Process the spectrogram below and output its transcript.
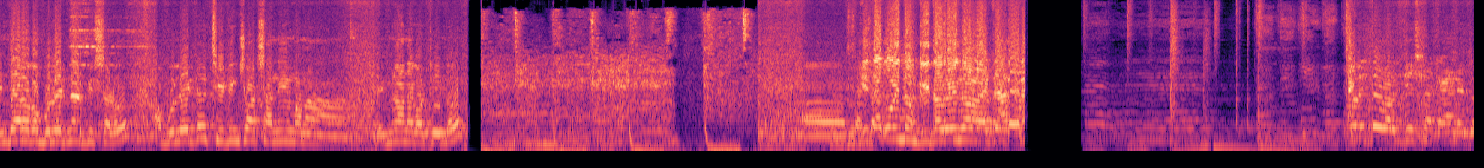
ఎన్టీఆర్ ఒక బుల్లెట్ నడిపిస్తాడు. ఆ బుల్లెట్ చీటింగ్ షాట్స్ అన్ని మన ఇమ్రాన్ కొట్టిండు. గీత గోవిందం గీత గోవిందం అయితే వర్క్ చేసిన క్యాండిడేట్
